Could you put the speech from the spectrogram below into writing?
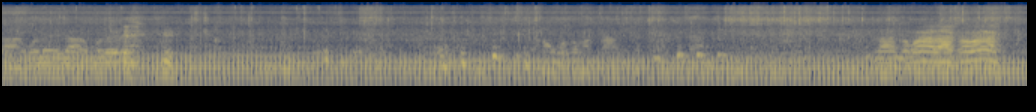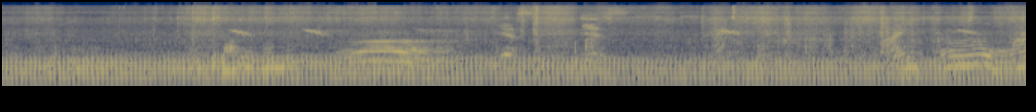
ด่างมาเลยด่างมาเลย ลากเข้ามาลากเข้ามาเออ yes yes ไม่เก้าไม่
